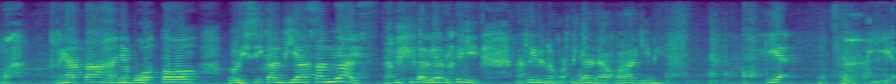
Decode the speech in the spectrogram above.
Wah ternyata hanya botol berisikan hiasan guys. Tapi kita lihat lagi. Nanti di nomor tiga ada apa lagi nih? Iya. Iya.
